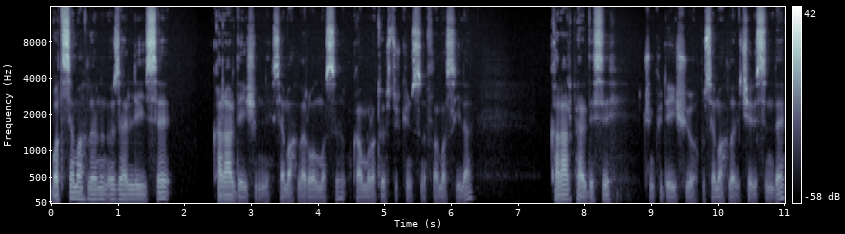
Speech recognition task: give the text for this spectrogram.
Batı semahlarının özelliği ise karar değişimli semahlar olması Okan Murat Öztürk'ün sınıflamasıyla. Karar perdesi çünkü değişiyor bu semahlar içerisinde.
